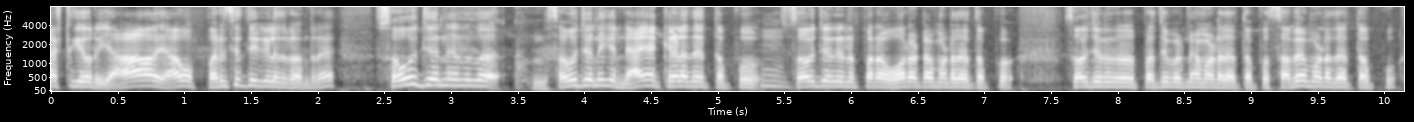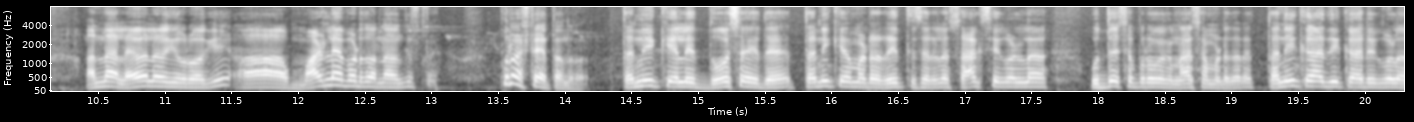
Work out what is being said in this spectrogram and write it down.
ಲಾಸ್ಟ್ಗೆ ಅವರು ಯಾವ ಯಾವ ಪರಿಸ್ಥಿತಿಗಳಿದ್ರು ಅಂದರೆ ಸೌಜನ್ಯದ ಸೌಜನ್ಯಗೆ ನ್ಯಾಯ ಕೇಳೋದೇ ತಪ್ಪು, ಸೌಜನ್ಯನ ಪರ ಹೋರಾಟ ಮಾಡೋದೇ ತಪ್ಪು ಸೌಜನ್ಯದ ಪ್ರತಿಭಟನೆ ಮಾಡೋದೇ ತಪ್ಪು, ಸಭೆ ಮಾಡೋದೇ ತಪ್ಪು ಅನ್ನೋ ಲೆವೆಲ್ ಇವ್ರು ಹೋಗಿ, ಆ ಮಾಡಲೇಬಾರ್ದು ಅನ್ನೋ ಪುನಃ ಸ್ಟೇ ತಂದರು. ತನಿಖೆಯಲ್ಲಿ ದೋಷ ಇದೆ, ತನಿಖೆ ಮಾಡೋ ರೀತಿ ಸರಿಯಲ್ಲ. ಸಾಕ್ಷಿಗಳನ್ನ ಉದ್ದೇಶಪೂರ್ವಕ ನಾಶ ಮಾಡಿದ್ದಾರೆ. ತನಿಖಾಧಿಕಾರಿಗಳು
